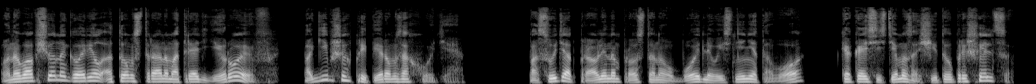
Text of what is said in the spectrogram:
он обобщенно говорил о том странном отряде героев, погибших при первом заходе. По сути, отправленном просто на убой для выяснения того, какая система защиты у пришельцев.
